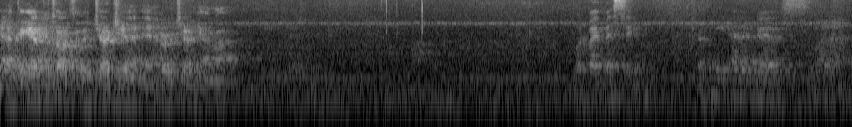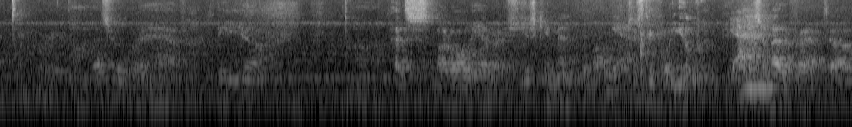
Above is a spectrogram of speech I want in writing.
think? I think I have to talk to the judge and and her attorney on that. What am I missing? Okay. Any other notes to Uh, That's really what I have. The, uh, that's not all we have. She just came in, uh, Yeah. just before you. Yeah. As a matter of fact, uh,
